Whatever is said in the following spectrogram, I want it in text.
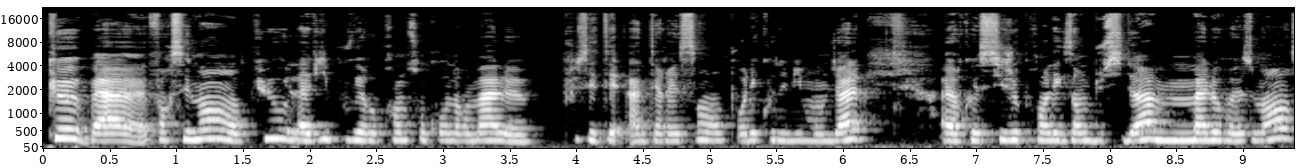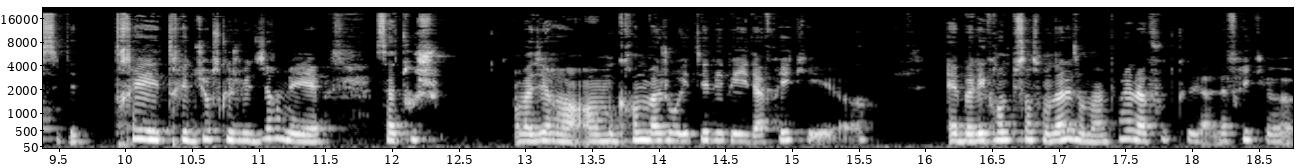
que bah, forcément, plus la vie pouvait reprendre son cours normal, plus c'était intéressant pour l'économie mondiale. Alors que si je prends l'exemple du sida, malheureusement, c'est peut-être très très dur ce que je vais dire, mais ça touche, on va dire, en grande majorité les pays d'Afrique et, euh, et ben, les grandes puissances mondiales, elles en ont un peu rien à foutre que l'Afrique, euh,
